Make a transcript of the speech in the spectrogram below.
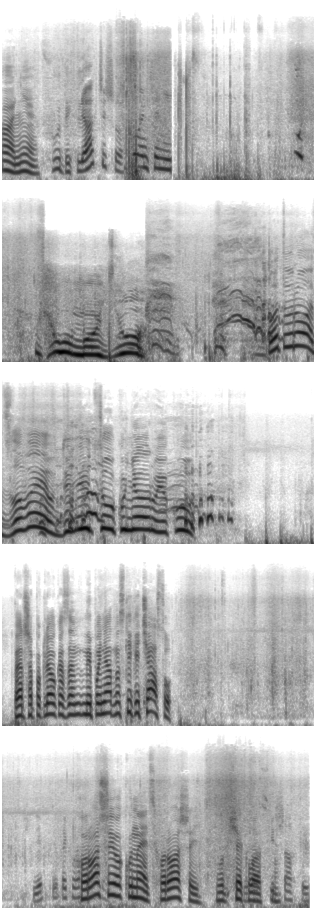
А, ні. Фу, дихляк чи що? Кончені. От урод, зловив! Дивіться окуняру яку! Перша покльовка за непонятно скільки часу. Хороший окунець, хороший. Вообще класно. шахти.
